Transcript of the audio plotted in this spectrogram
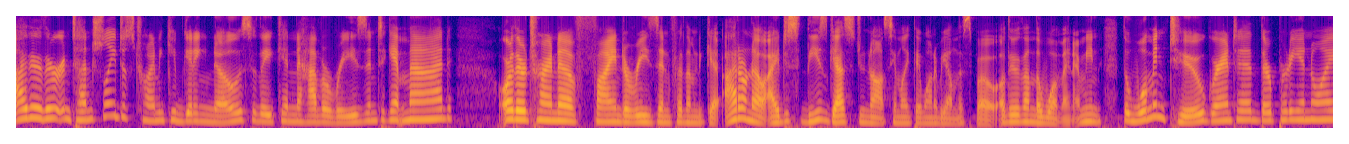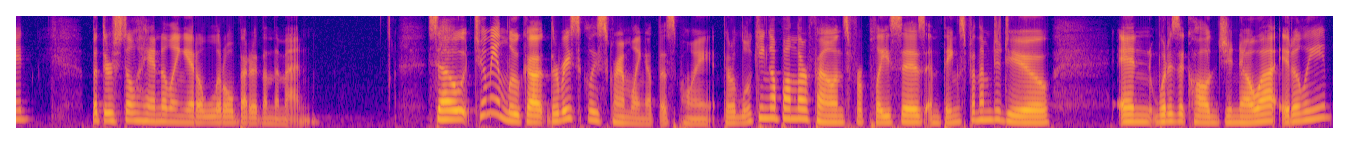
either they're intentionally just trying to keep getting no so they can have a reason to get mad or they're trying to find a reason for them to get I don't know. I just these guests do not seem like they want to be on this boat other than the woman. I mean, the woman too, granted, they're pretty annoyed, but they're still handling it a little better than the men. So, Tumi and Luka, they're basically scrambling at this point. They're looking up on their phones for places and things for them to do in what is it called? Genoa, Italy.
